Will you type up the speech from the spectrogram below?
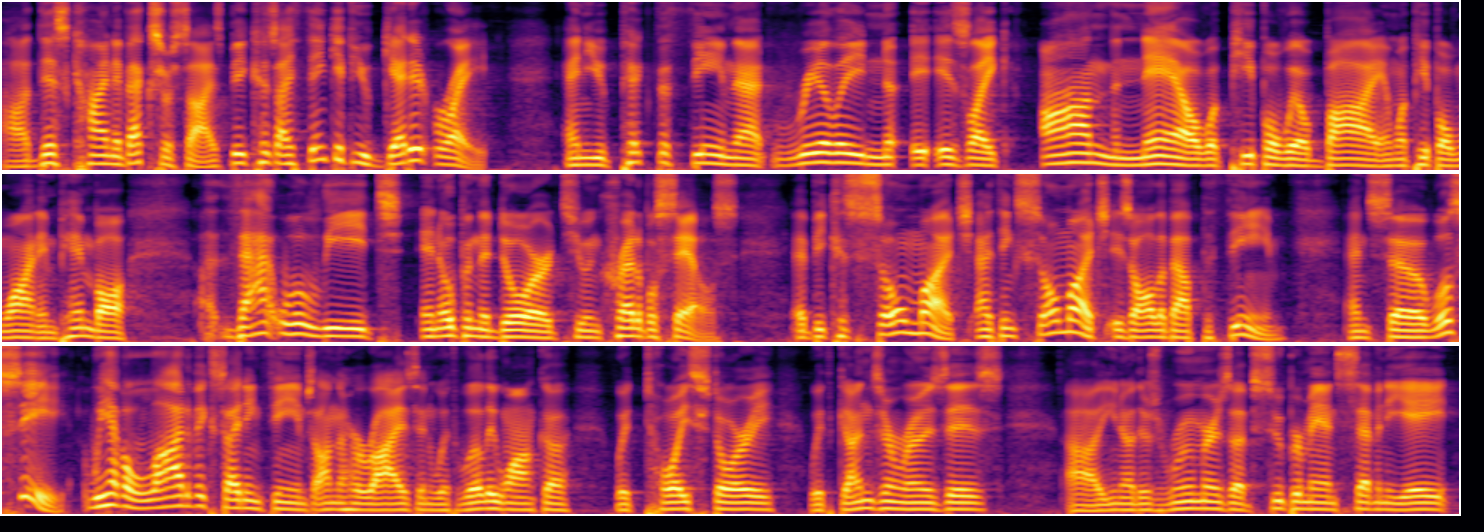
uh, this kind of exercise because I think if you get it right and you pick the theme that really is like on the nail what people will buy and what people want in pinball, uh, that will lead and open the door to incredible sales. Uh, because so much, I think so much is all about the theme. And so we'll see. We have a lot of exciting themes on the horizon with Willy Wonka, with Toy Story, with Guns N' Roses. Uh, you know, there's rumors of Superman 78.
